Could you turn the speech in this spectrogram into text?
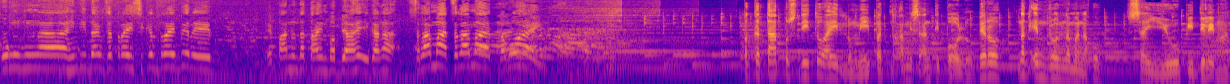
Kung ah, hindi dahil sa tricycle driver eh eh paano na tayong babiyahe? Ika nga. Salamat, salamat. Mabuhay. Pagkatapos dito ay lumipat na kami sa Antipolo pero nag-enroll naman ako sa UP Diliman.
